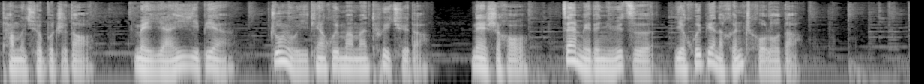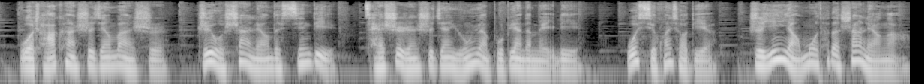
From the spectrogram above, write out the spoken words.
他们却不知道，美颜易变，终有一天会慢慢褪去的。那时候，再美的女子也会变得很丑陋的。我查看世间万事。只有善良的心地，才是人世间永远不变的美丽。我喜欢小蝶，只因仰慕她的善良啊！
